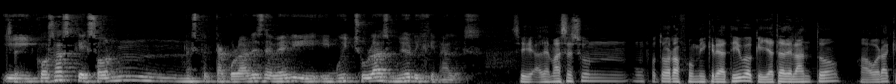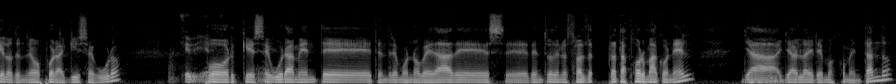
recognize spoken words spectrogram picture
y cosas que son espectaculares de ver y, muy chulas, muy originales. Sí, además es un, fotógrafo muy creativo que ya te adelanto ahora que lo tendremos por aquí seguro. Ah, qué bien, porque seguramente tendremos novedades eh, dentro de nuestra plataforma con él. Ya, ya lo iremos comentando.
